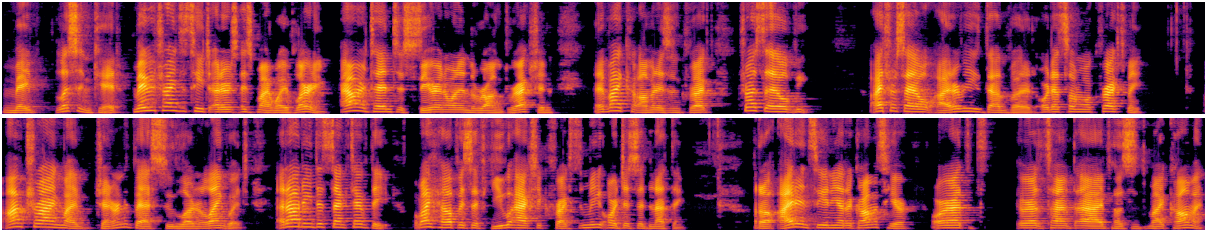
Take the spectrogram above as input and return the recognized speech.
Maybe, listen, kid. Maybe trying to teach others is my way of learning. I don't intend to steer anyone in the wrong direction. If my comment is incorrect, trust that it'll be. I trust that it'll either be downvoted or that someone will correct me. I'm trying my generally best to learn a language. I don't need this negativity. What might help is if you actually corrected me or just did nothing. Although I didn't see any other comments here or at the, or at the time that I posted my comment.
